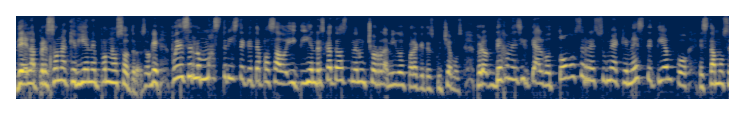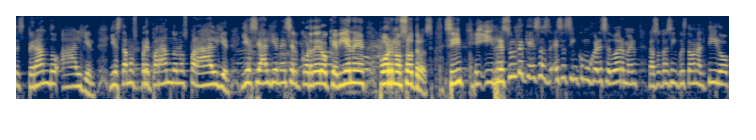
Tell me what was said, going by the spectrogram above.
de la persona que viene por nosotros. ¿ok? Puede ser lo más triste que te ha pasado y, y, en rescate vas a tener un chorro de amigos para que te escuchemos. Pero déjame decirte algo, todo se resume a que en este tiempo estamos esperando a alguien y estamos preparándonos para alguien y ese alguien es el Cordero que viene por nosotros. ¿sí? Y, resulta que esas, esas cinco mujeres se duermen, las otras cinco estaban al tiro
